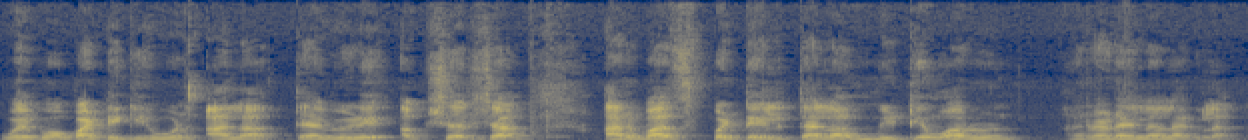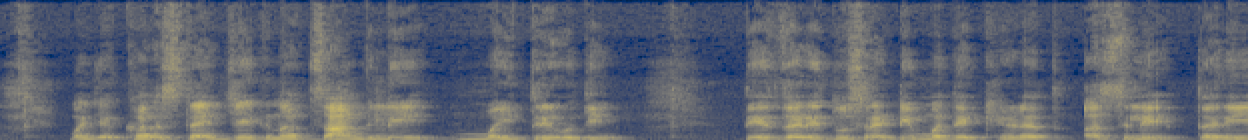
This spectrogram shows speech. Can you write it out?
वैभव पाटी घेऊन आला. त्यावेळी अक्षरशः अरबाज पटेल त्याला मिठी मारून रडायला लागला. म्हणजे खरंच त्यांची एक ना चांगली मैत्री होती. ते जरी दुसऱ्या टीममध्ये खेळत असले तरी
